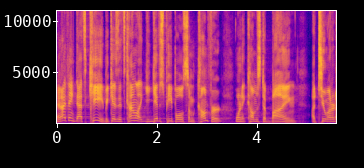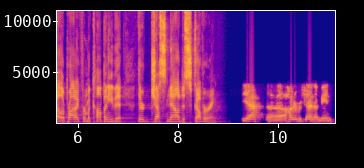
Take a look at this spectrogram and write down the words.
And I think that's key because it's kind of like it gives people some comfort when it comes to buying a $200 product from a company that they're just now discovering. Yeah, uh, 100%. I mean,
